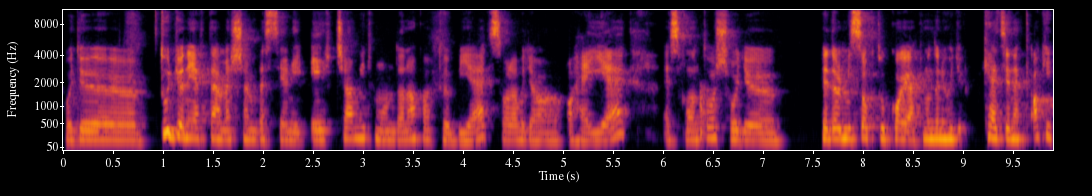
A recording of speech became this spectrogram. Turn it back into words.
hogy ö, tudjon értelmesen beszélni, értse, amit mondanak a többiek, szóval hogy a, a helyiek, ez fontos, hogy ö, például mi szoktuk olyat mondani, hogy kezdjenek, akik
